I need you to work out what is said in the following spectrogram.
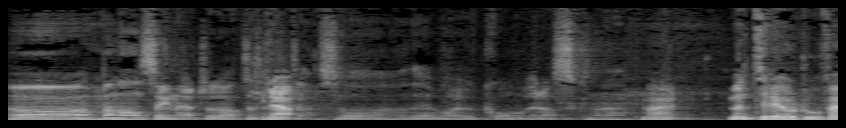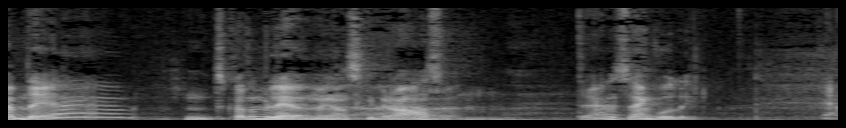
Og, men han signerte da til slutt, ja. så det var jo ikke overraskende. Nei. Men 3 år 2,5, det kan de leve med ganske bra, altså. Det er en god. Ja,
